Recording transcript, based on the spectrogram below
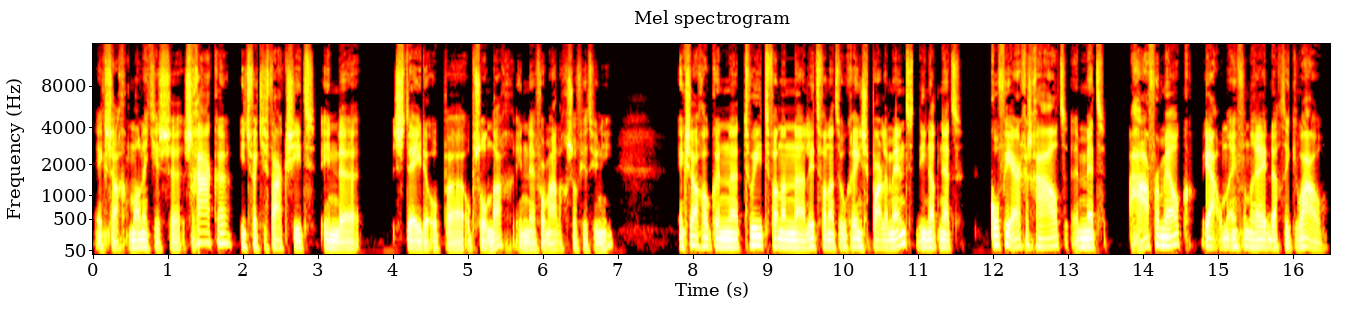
Ik zag mannetjes uh, schaken. Iets wat je vaak ziet in de steden op, uh, op zondag in de voormalige Sovjet-Unie. Ik zag ook een uh, tweet van een lid van het Oekraïnse parlement. Die had net koffie ergens gehaald met havermelk. Ja, om een van de reden dacht ik, wauw.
